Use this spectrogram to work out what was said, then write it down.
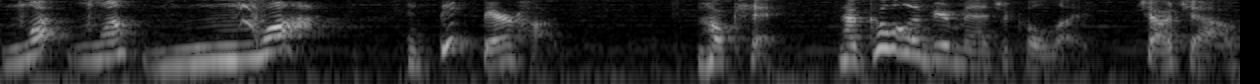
Mwah, mwah, mwah. And big bear hugs. Okay, now go live your magical life. Ciao, ciao.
